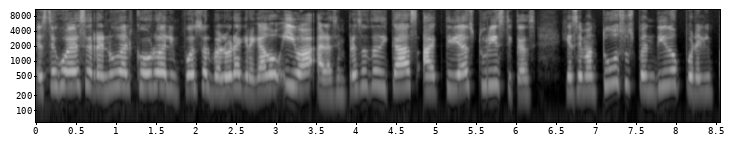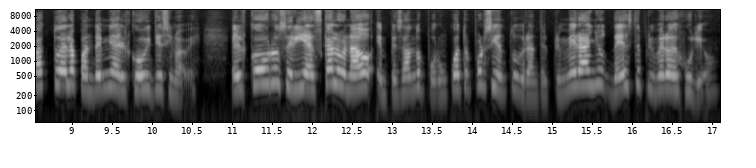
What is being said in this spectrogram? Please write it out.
Este jueves se reanuda el cobro del impuesto al valor agregado IVA a las empresas dedicadas a actividades turísticas, que se mantuvo suspendido por el impacto de la pandemia del COVID-19. El cobro sería escalonado empezando por un 4% durante el primer año de este primero de julio.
